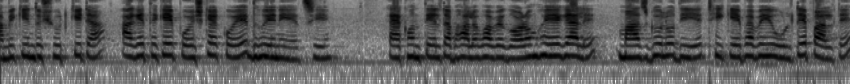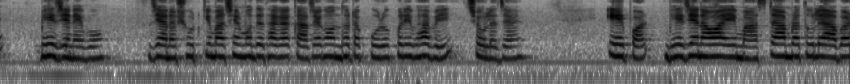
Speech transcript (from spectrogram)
আমি কিন্তু শুটকিটা আগে থেকেই পরিষ্কার করে ধুয়ে নিয়েছি। এখন তেলটা ভালোভাবে গরম হয়ে গেলে মাছগুলো দিয়ে ঠিক এভাবেই উল্টে পাল্টে ভেজে নেব। যেন শুটকি মাছের মধ্যে থাকা কাঁচা গন্ধটা পুরোপুরিভাবেই চলে যায়। এরপর ভেজে নেওয়া এই মাছটা আমরা তুলে আবার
